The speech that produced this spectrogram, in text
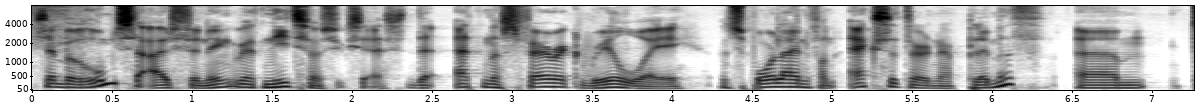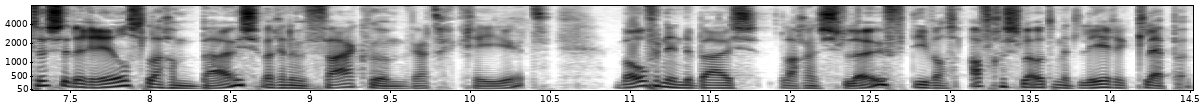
Zijn beroemdste uitvinding werd niet zo'n succes. De Atmospheric Railway. Een spoorlijn van Exeter naar Plymouth. Ehm, tussen de rails lag een buis waarin een vacuüm werd gecreëerd. Bovenin de buis lag een sleuf die was afgesloten met leren kleppen.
